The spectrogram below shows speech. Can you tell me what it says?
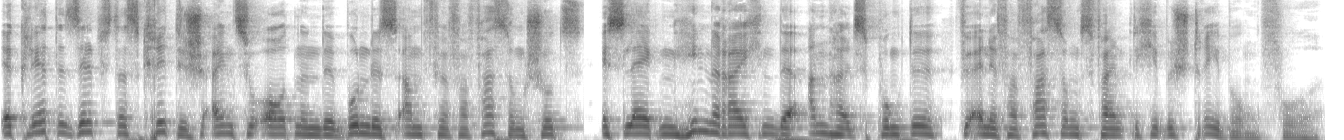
erklärte selbst das kritisch einzuordnende Bundesamt für Verfassungsschutz, es lägen hinreichende Anhaltspunkte für eine verfassungsfeindliche Bestrebung vor.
